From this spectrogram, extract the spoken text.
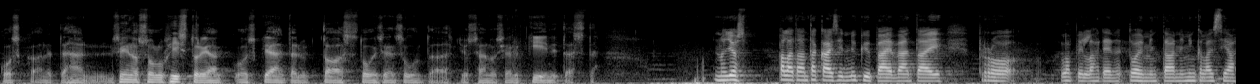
koskaan. Että hän, siinä olisi ollut historian, olisi kääntänyt taas toiseen suuntaan, jos hän olisi jäänyt kiinni tästä. No jos palataan takaisin nykypäivään tai Pro Lapinlahden toimintaan, niin minkälaisia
